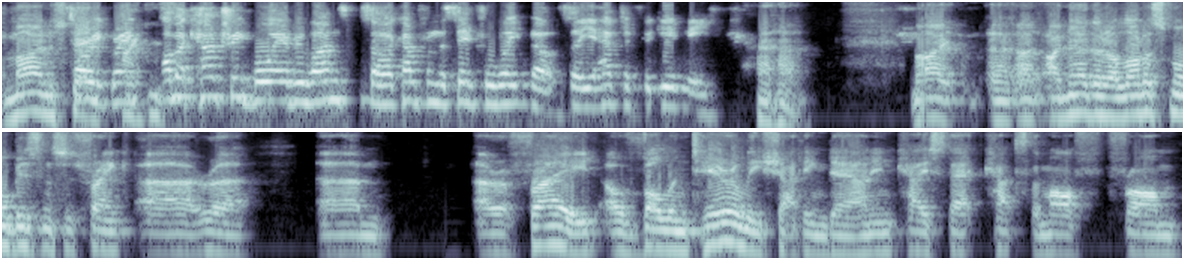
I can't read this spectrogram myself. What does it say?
My Sorry, understanding. Greg. I'm a country boy, everyone. So I come from the central wheat belt. So you have to forgive me. My, uh, I I know that a lot of small businesses, Frank, are uh, um, are afraid of voluntarily shutting down in case that cuts them off from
